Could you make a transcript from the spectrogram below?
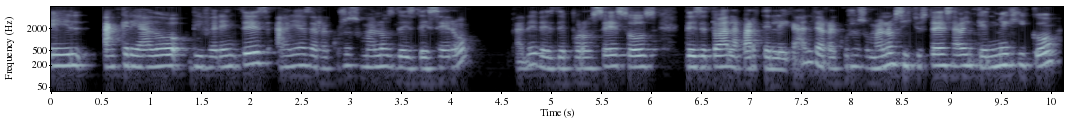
Él ha creado diferentes áreas de recursos humanos desde cero, ¿vale? Desde procesos, desde toda la parte legal de recursos humanos y que ustedes saben que en México,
